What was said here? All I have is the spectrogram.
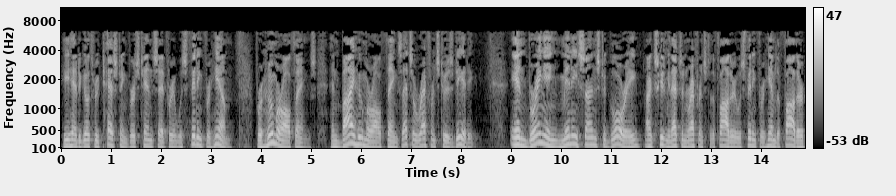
He had to go through testing. Verse 10 said, for it was fitting for him, for whom are all things, and by whom are all things. That's a reference to his deity in bringing many sons to glory, uh, excuse me, that's in reference to the Father. It was fitting for him, the Father,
